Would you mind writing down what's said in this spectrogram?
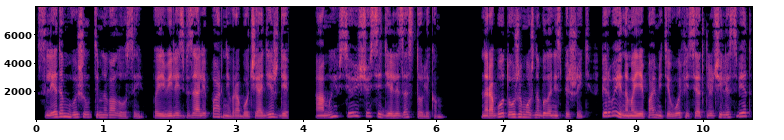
следом вышел темноволосый, появились в зале парни в рабочей одежде, а мы все еще сидели за столиком. На работу уже можно было не спешить. Впервые на моей памяти в офисе отключили свет,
